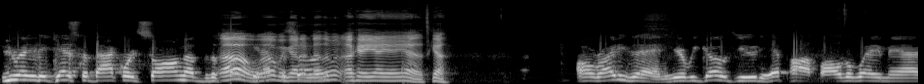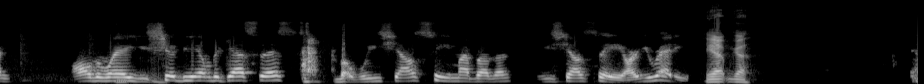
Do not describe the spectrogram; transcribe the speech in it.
You ready to guess the backwards song of the? Oh, well, we got another one. Okay, yeah, yeah, yeah. Let's go. Alrighty then, here we go, dude. Hip hop all the way, man. All the way. You should be able to guess this, but we shall see, my brother. We shall see. Are you ready? Yep, go.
